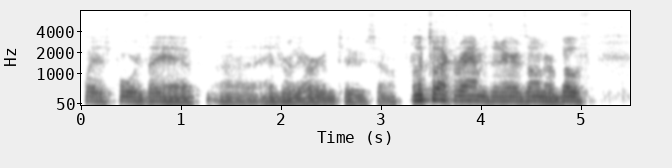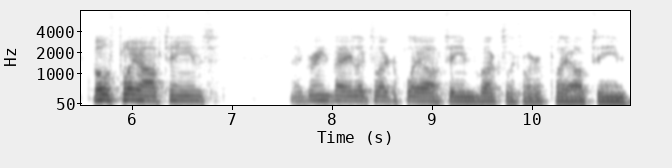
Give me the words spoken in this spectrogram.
play as poor as they have uh, has really hurt them too. So it looks like Rams and Arizona are both both playoff teams. Uh, Green Bay looks like a playoff team. The Bucs look like a playoff team.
